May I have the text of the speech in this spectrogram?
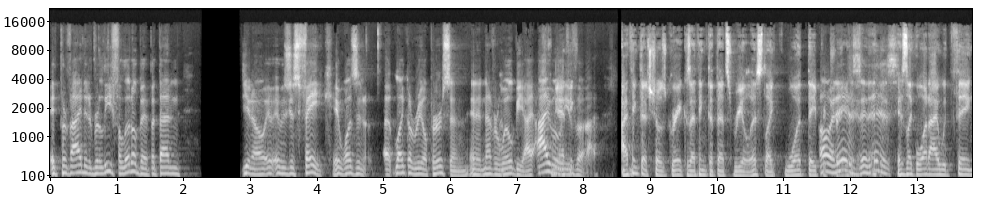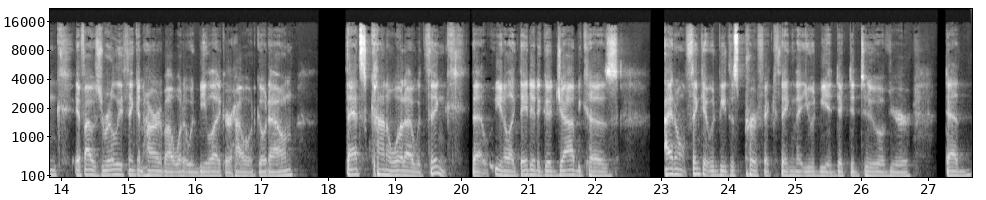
it provided relief a little bit but then you know it, it was just fake. It wasn't uh, like a real person and it never will be. I, I believe I think, I think that show's great because I think that that's realist. Like what they oh, it is, it is, is like what I would think if I was really thinking hard about what it would be like or how it would go down. That's kind of what I would think that you know, like they did a good job because I don't think it would be this perfect thing that you would be addicted to of your dead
